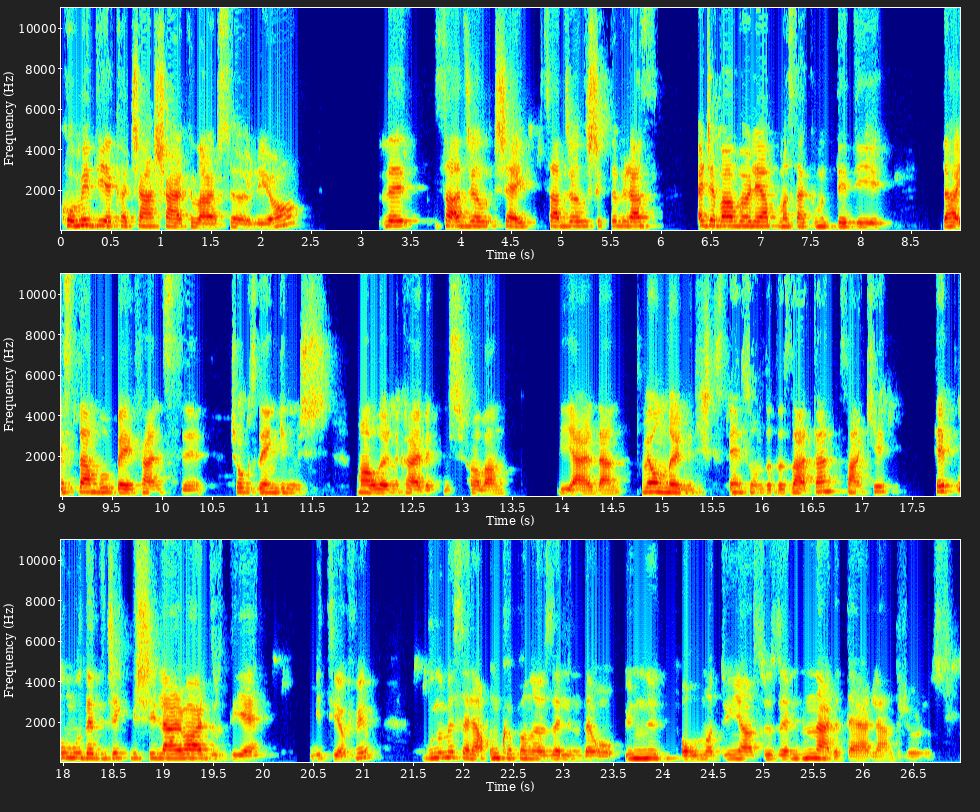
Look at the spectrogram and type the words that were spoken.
komediye kaçan şarkılar söylüyor. Ve Sadri şey Sadri Alışık da biraz acaba böyle yapmasak mı dediği daha İstanbul beyefendisi çok zenginmiş, mallarını kaybetmiş falan bir yerden ve onların ilişkisi en sonunda da zaten sanki hep umut edecek bir şeyler vardır diye bitiyor film. Bunu mesela Un Kapanı özelinde o ünlü olma dünyası üzerinde nerede değerlendiriyoruz?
